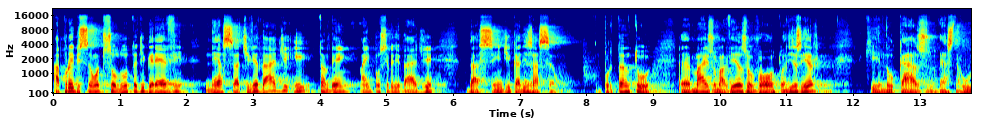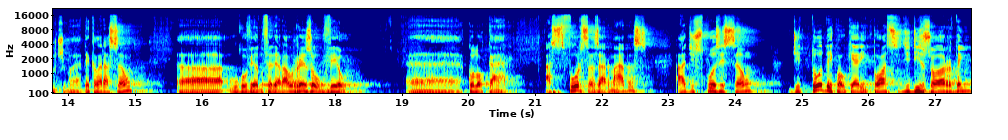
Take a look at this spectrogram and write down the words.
a proibição absoluta de greve nessa atividade e também a impossibilidade da sindicalização. Portanto, eh, mais uma vez eu volto a dizer que, no caso desta última declaração, ah, o governo federal resolveu eh, colocar as Forças Armadas à disposição de toda e qualquer hipótese de desordem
